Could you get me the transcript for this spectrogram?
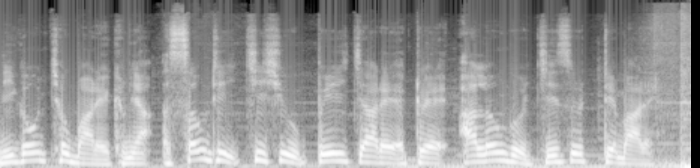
ညီကုန်းချုပ်ပါတယ်ခင်ဗျအဆုံးထိကြည့်ရှုပေးကြတဲ့အတွက်အားလုံးကိုကျေးဇူးတင်ပါတယ်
